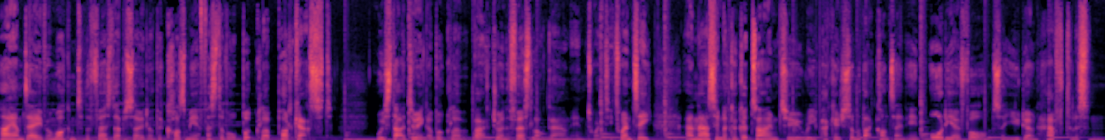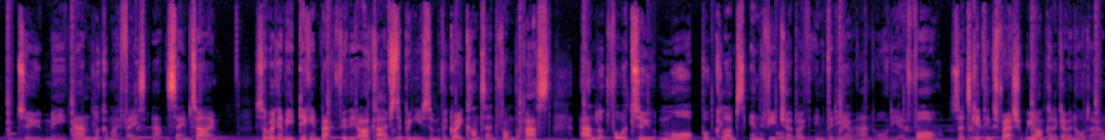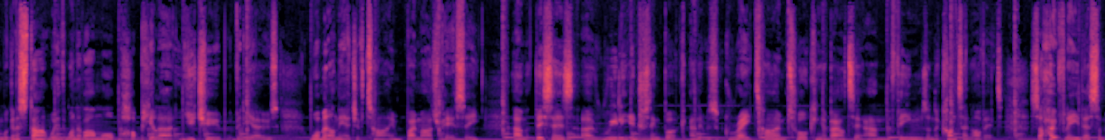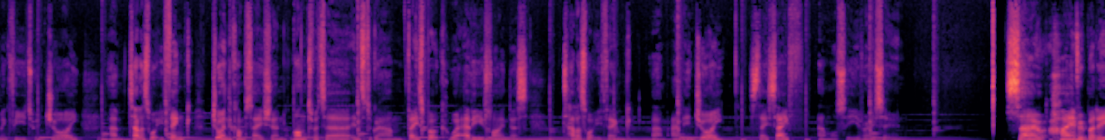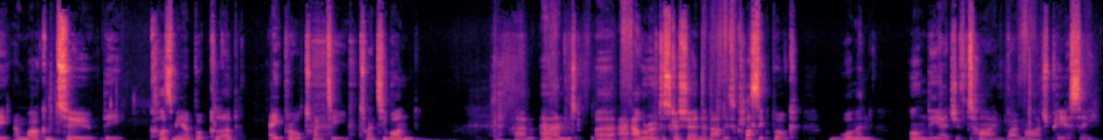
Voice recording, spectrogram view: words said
Hi, I'm Dave, and welcome to the first episode of the Cosmia Festival Book Club podcast. We started doing a book club back during the first lockdown in 2020, and now seemed like a good time to repackage some of that content in audio form so you don't have to listen to me and look at my face at the same time. So, we're going to be digging back through the archives to bring you some of the great content from the past and look forward to more book clubs in the future, both in video and audio form. So, to keep things fresh, we aren't going to go in order, and we're going to start with one of our more popular YouTube videos, Woman on the Edge of Time by Marge Piercy. Um, this is a really interesting book, and it was a great time talking about it and the themes and the content of it. So, hopefully, there's something for you to enjoy. Um, tell us what you think, join the conversation on Twitter, Instagram, Facebook wherever you find us. Tell us what you think um, and enjoy. Stay safe, and we'll see you very soon. So, hi everybody, and welcome to the Cosmia Book Club, April 2021. Um, and uh, an hour of discussion about this classic book, Woman on the Edge of Time by Marge Piercy.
